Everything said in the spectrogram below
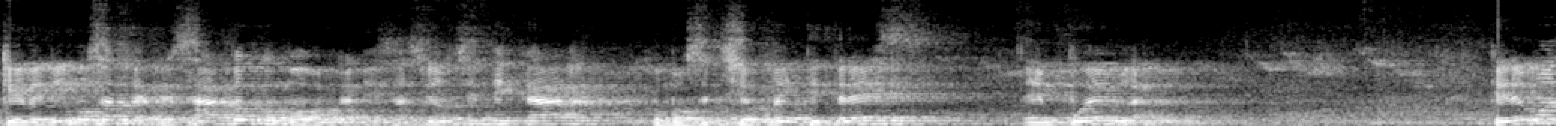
que venimos aterrizando como organización sindical, como sección 23 en Puebla. Queremos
